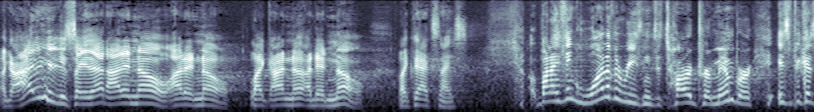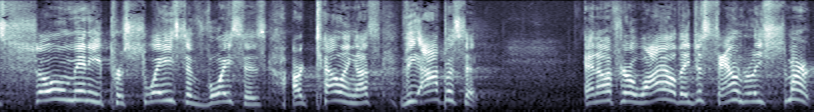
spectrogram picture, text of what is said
Like, I didn't hear you say that. I didn't know. I didn't know. Like, I, know, I didn't know. Like, that's nice. But I think one of the reasons it's hard to remember is because so many persuasive voices are telling us the opposite. And after a while, they just sound really smart.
